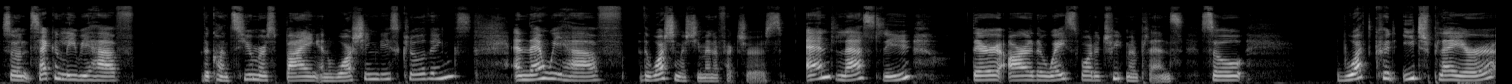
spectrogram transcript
so secondly we have the consumers buying and washing these clothings and then we have the washing machine manufacturers and lastly there are the wastewater treatment plants. So, what could each player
